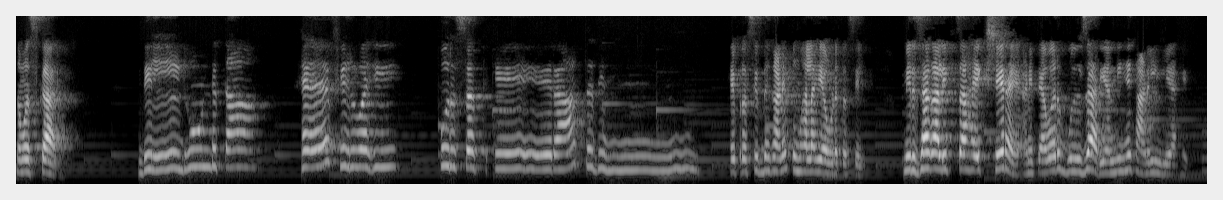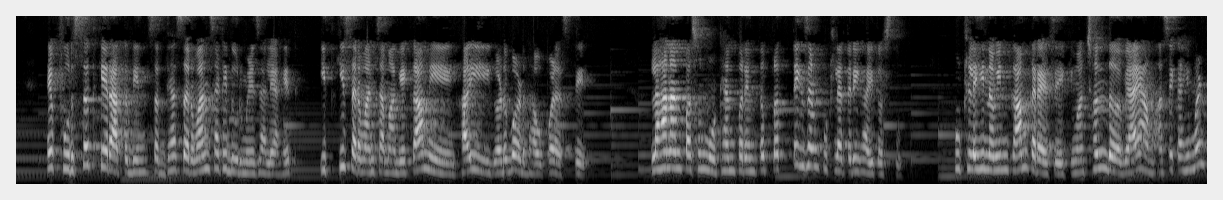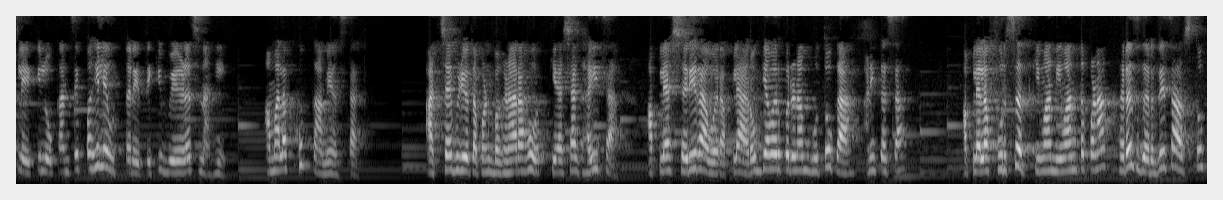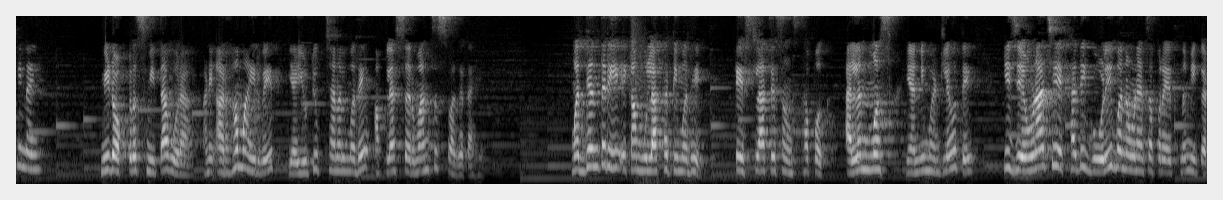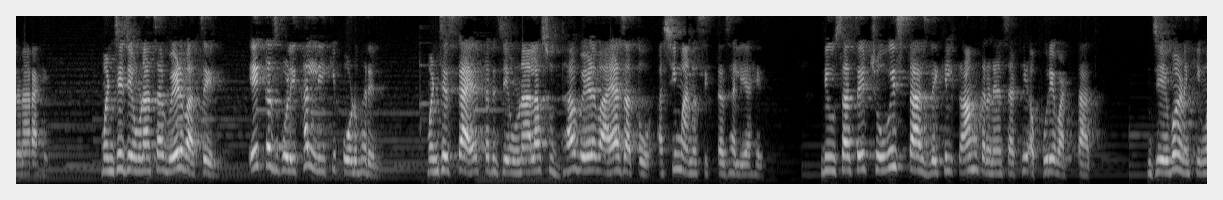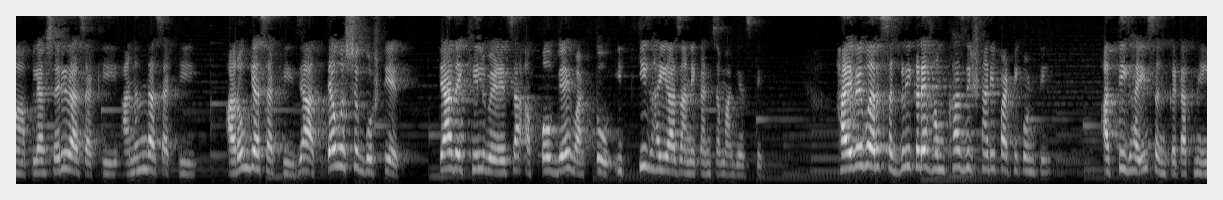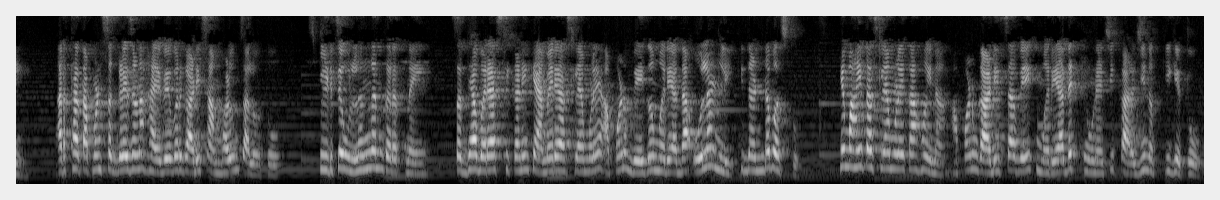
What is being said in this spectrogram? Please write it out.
नमस्कार. दिल ढूंढता है फिर वही फुरसत के रात दिन. हे प्रसिद्ध गाणे तुम्हालाही आवडत असेल. मिर्झा गालिबचा हा एक शेर आहे आणि त्यावर गुलजार यांनी हे गाणे लिहिले आहे. हे फुरसत के रात दिन सध्या सर्वांसाठी दुर्मिळ झाले आहेत. इतकी सर्वांच्या मागे कामे घाई गडबड धावपळ असते? लहानांपासून मोठ्यांपर्यंत प्रत्येक जण कुठल्या तरी घाईत असतो. कुठलेही नवीन काम करायचे किंवा छंद व्यायाम असे काही म्हटले की लोकांचे पहिले उत्तर येते की वेळच नाही. आम्हाला खूप कामे असतात. आजच्या व्हिडिओत आपण बघणार आहोत की अशा घाईचा आपल्या शरीरावर आपल्या आरोग्यावर परिणाम होतो का आणि कसा? आपल्याला फुरसत किंवा निवांतपणा खरंच गरजेचा असतो की नाही? मी डॉक्टर स्मिता बोरा आणि अर्हम आयुर्वेद या युट्यूब चॅनलमध्ये आपल्या सर्वांचं स्वागत आहे. मध्यंतरी एका मुलाखतीमध्ये टेस्लाचे संस्थापक ॲलन मस्क यांनी म्हटले होते की जेवणाची एखादी गोळी बनवण्याचा प्रयत्न मी करणार आहे. म्हणजे जेवणाचा वेळ वाचेल एकच गोळी खाल्ली की पोट भरेल. म्हणजेच काय? तर जेवणाला सुद्धा वेळ वाया जातो अशी मानसिकता झाली आहे. दिवसाचे चोवीस तास देखील काम करण्यासाठी अपुरे वाटतात. जेवण किंवा आपल्या शरीरासाठी आनंदासाठी आरोग्यासाठी ज्या अत्यावश्यक गोष्टी आहेत त्या देखील वेळेचा अपव्यय वाटतो इतकी घाई आज अनेकांच्या मागे असते. हायवेवर सगळीकडे हमखास दिसणारी पाटी कोणती? अतिघाई संकटात नाही. अर्थात आपण सगळेजण हायवेवर गाडी सांभाळून चालवतो स्पीडचे उल्लंघन करत नाही. सध्या बऱ्याच ठिकाणी कॅमेरे असल्यामुळे आपण वेग मर्यादा ओलांडली की दंड बसतो. हे माहीत असल्यामुळे का होईना आपण गाडीचा वेग मर्यादेत ठेवण्याची काळजी नक्की घेतो.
